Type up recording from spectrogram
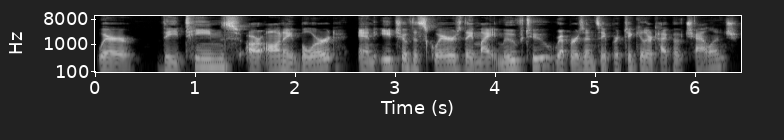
where the teams are on a board and each of the squares they might move to represents a particular type of challenge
